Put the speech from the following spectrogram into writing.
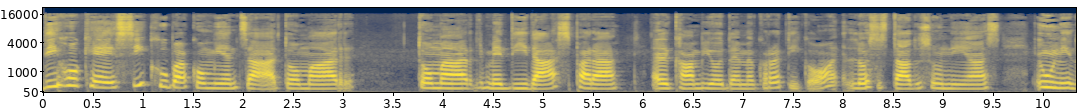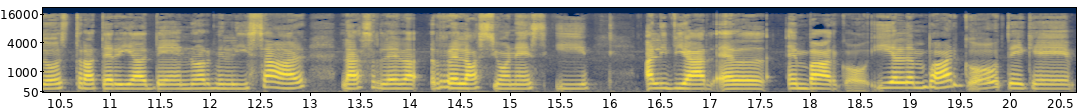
dijo que si Cuba comienza a tomar, tomar medidas para el cambio democrático, los Estados Unidos, Unidos trataría de normalizar las relaciones y aliviar el embargo. Y el embargo de que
